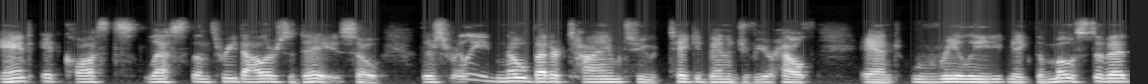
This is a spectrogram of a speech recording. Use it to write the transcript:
and it costs less than $3 a day. So there's really no better time to take advantage of your health and really make the most of it.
